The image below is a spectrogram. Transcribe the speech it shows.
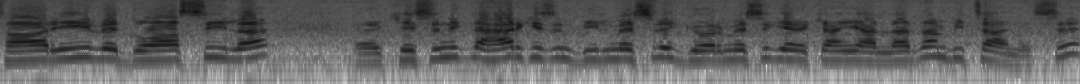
tarihi ve doğasıyla e, kesinlikle herkesin bilmesi ve görmesi gereken yerlerden bir tanesi.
